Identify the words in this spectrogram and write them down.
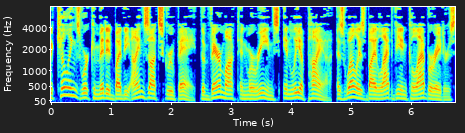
The killings were committed by the Einsatzgruppe A, the Wehrmacht and Marines in Liepāja, as well as by Latvian collaborators,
